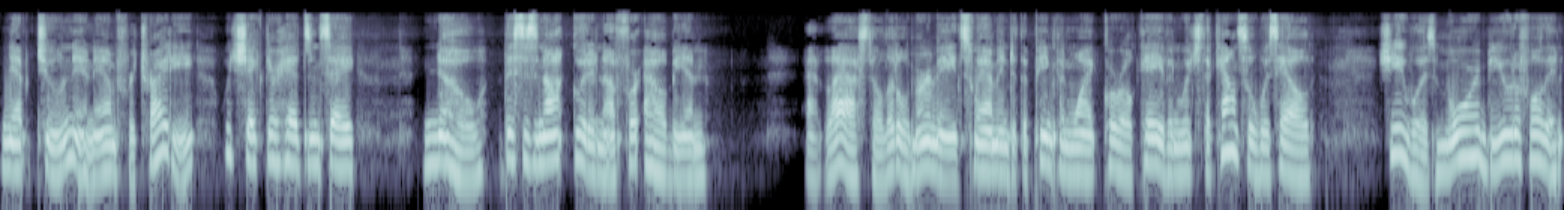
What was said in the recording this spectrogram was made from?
Neptune and Amphitrite would shake their heads and say, No, this is not good enough for Albion. At last, a little mermaid swam into the pink and white coral cave in which the council was held. She was more beautiful than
